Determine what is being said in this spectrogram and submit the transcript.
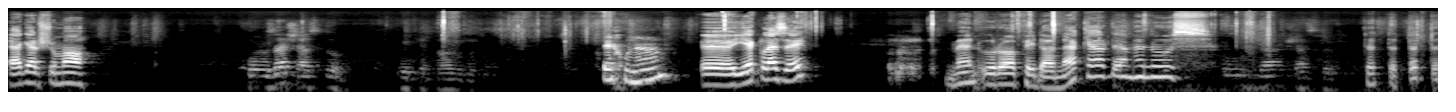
اگر شما 15 62 این کتاب بود بخونم. یک لحظه. من او را پیدا نکردم هنوز. 15 62 تا تا تا تا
